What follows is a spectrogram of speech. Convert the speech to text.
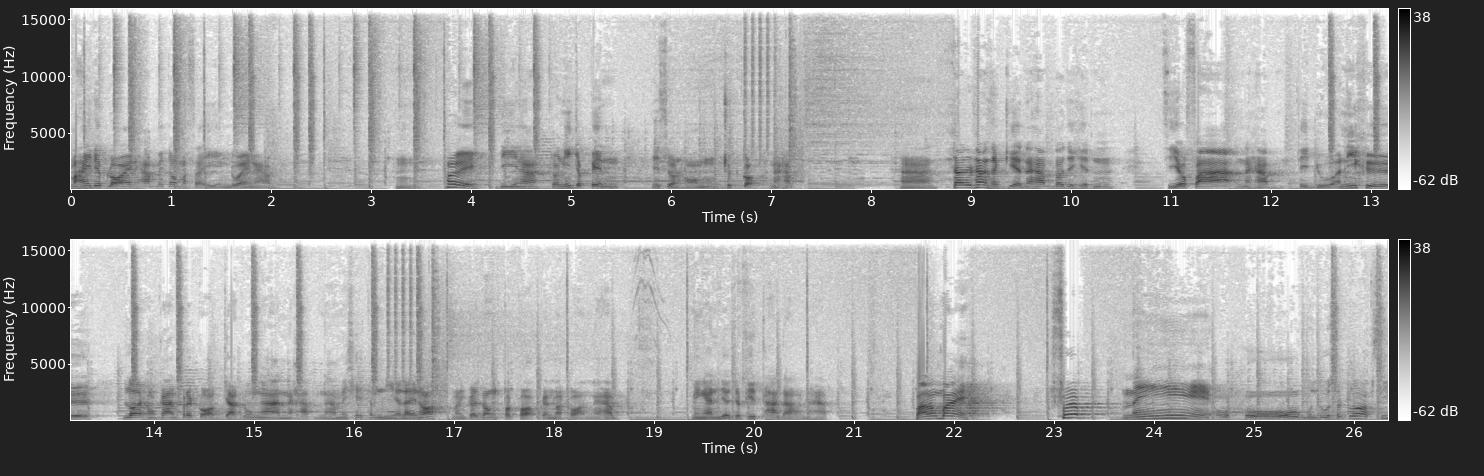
มาให้เรียบร้อยนะครับ ไม่ต้องมาใส่เองด้วยนะครับอืมเฮ้ยดีนะตรงนี้จะเป็นในส่วนของชุดเกราะนะครับ ถ้าทุกท่านสังเกตนะครับ เราจะเห็นสีฟ้านะครับ ติดอยู่อันนี้คือรอยของการประกอบจากโรงงานนะครับนะไม่ใช่ตำหนิอะไรเนาะมันก็ต้องประกอบกันมาก่อนนะครับ ไม่งั้นเดี๋ยวจะผิดพลาดเอานะครับวางลงไปฟึบนี่โอ้โหหมุนดูสักรอบสิ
